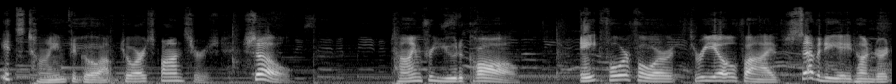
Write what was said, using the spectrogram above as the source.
it's time to go out to our sponsors. So, time for you to call 844 305 7800.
